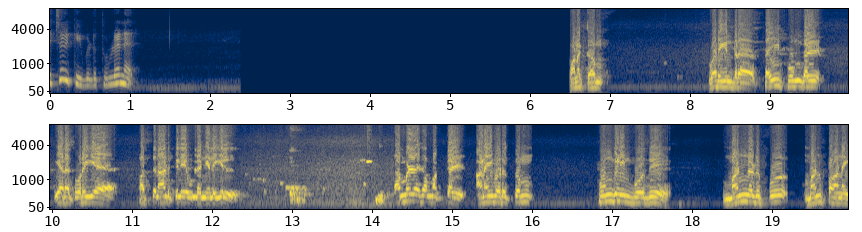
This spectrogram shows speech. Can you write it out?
எச்சரிக்கை விடுத்துள்ளனர். வணக்கம். வருகின்ற தை பொங்கல் ஏறக்குறைய பத்து நாட்களே உள்ள நிலையில் தமிழக மக்கள் அனைவருக்கும் பொங்கலின் போது மண் அடுப்பு மண்பானை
